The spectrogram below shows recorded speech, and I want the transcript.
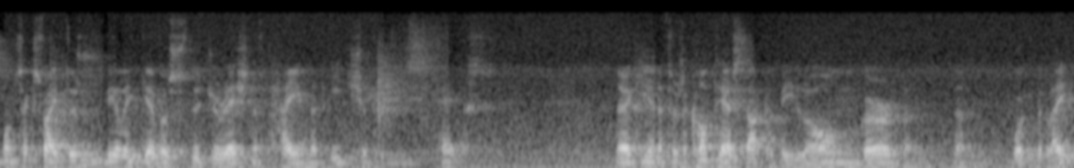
165 doesn't really give us the duration of time that each of these takes. Now, again, if there's a contest, that could be longer than, than what you would like.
